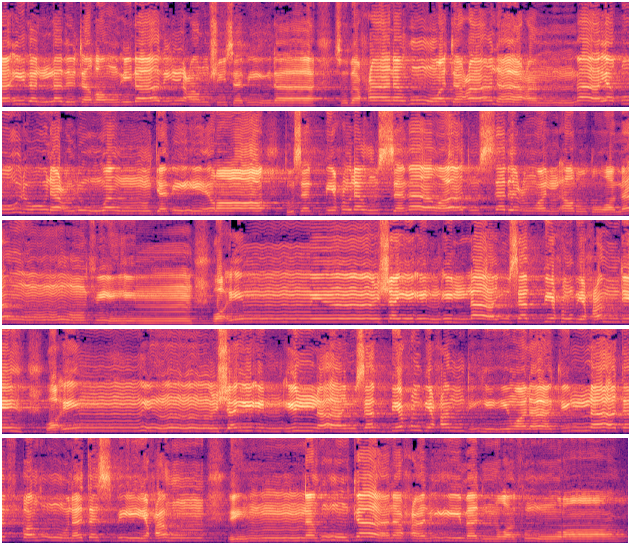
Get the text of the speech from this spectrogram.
إذا لابتغوا إلى ذي العرش سبيلا سبحانه وتعالى عما يقولون علوا كبيرا تسبح له السماوات السبع والأرض ومن فيهن وإن من شيء إلا يسبح بحمده وإن من شيء إلا يسبح بحمده ولكن لا تفقهون تسبيحهم. إنه كان حليما غفوراً.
